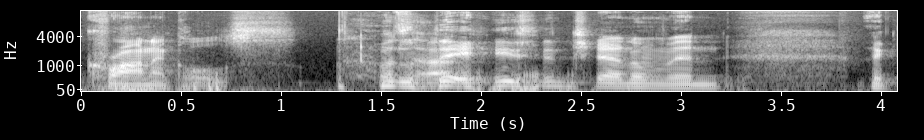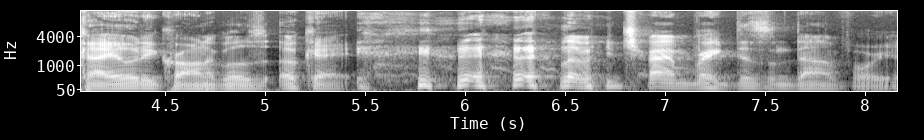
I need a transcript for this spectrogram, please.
Chronicles, What's ladies and gentlemen, the Coyote Chronicles. Okay, let me try and break this one down for you.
